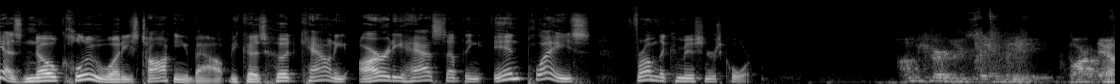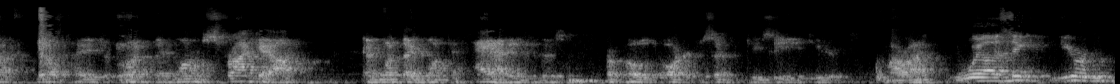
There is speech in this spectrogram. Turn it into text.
has no clue what he's talking about because Hood County already has something in place from the commissioner's court. I'm sure you've seen the marked out yellow page of what they want to strike out and what they want to add into this proposed order to send to TCEQ. Am I right? Well, I think you're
